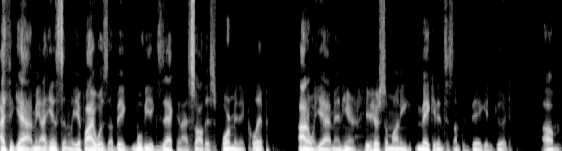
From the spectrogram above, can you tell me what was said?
I think, yeah, I mean, I instantly, if I was a big movie exec and I saw this four minute clip, I don't want, yeah, man, here, here, here's some money, make it into something big and good. Um,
